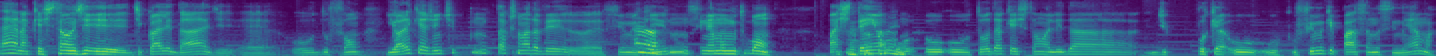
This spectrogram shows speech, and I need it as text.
É, na questão de, de qualidade é, ou do som. E olha que a gente não tá acostumado a ver é, filme É. aqui num cinema muito bom. Mas tem o, Exatamente. o- o- toda a questão ali da. De, porque o, o, o filme que passa no cinema,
